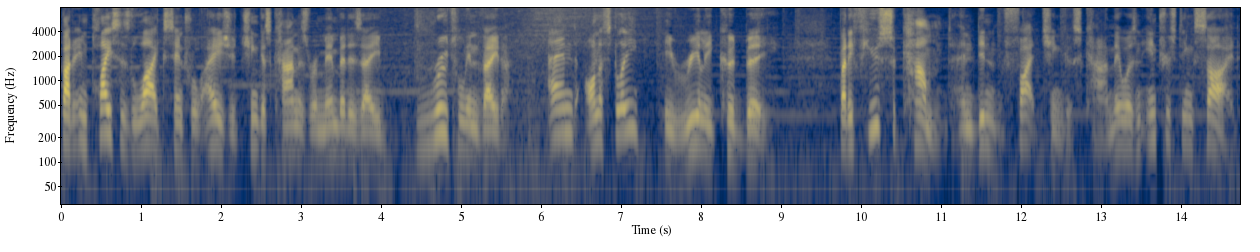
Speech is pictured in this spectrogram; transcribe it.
But in places like Central Asia, Chinggis Khan is remembered as a brutal invader. And honestly, he really could be. But if you succumbed and didn't fight Chinggis Khan, there was an interesting side.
